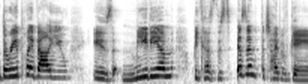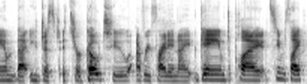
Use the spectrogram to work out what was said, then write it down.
The replay value is medium because this isn't the type of game that you just, it's your go-to every Friday night game to play. It seems like,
